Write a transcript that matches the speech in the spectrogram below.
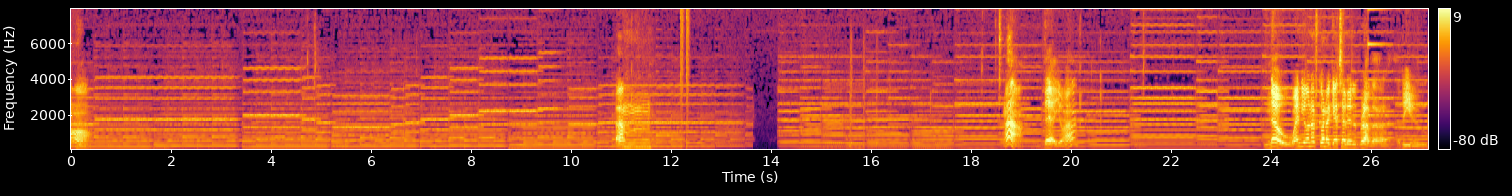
Huh. Um... there you are. No, and you're not gonna get a little brother, do you?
